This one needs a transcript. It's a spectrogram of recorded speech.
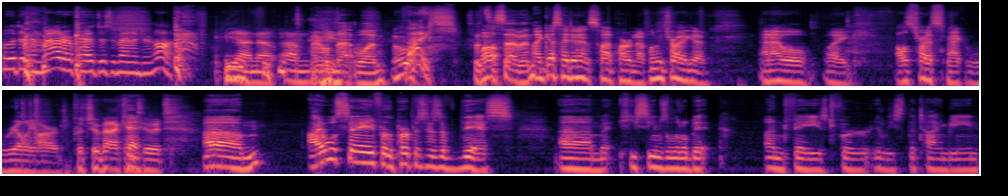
Well, it doesn't matter if it has disadvantage or not. Yeah, no. Um, I rolled that one, Nice. so it's a seven. I guess I didn't slap hard enough. Let me try again. And I will, like, I'll try to smack really hard. Put your back Okay. into it. Um, I will say for the purposes of this, um, he seems a little bit unfazed for at least the time being.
